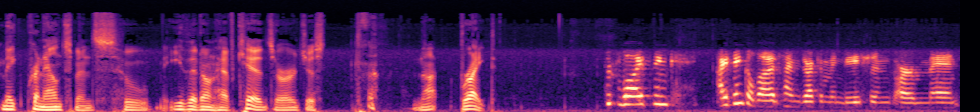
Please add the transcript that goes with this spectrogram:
make pronouncements who either don't have kids or are just not bright. Well, I think I think a lot of times recommendations are meant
